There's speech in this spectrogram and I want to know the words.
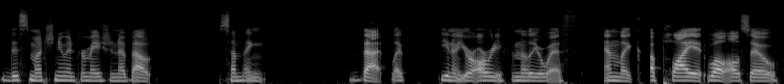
this much new information about something that like you know you're already familiar with and like apply it while also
